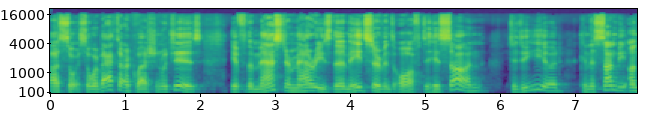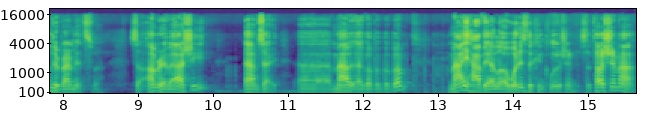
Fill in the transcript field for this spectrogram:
a source. So we're back to our question, which is if the master marries the maidservant off to his son to do yiyud, can the son be under bar mitzvah? So Amr Abashi, I'm sorry. Uh, my havela, what is the conclusion? So Tashima,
